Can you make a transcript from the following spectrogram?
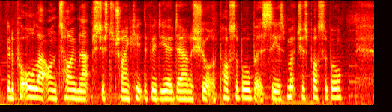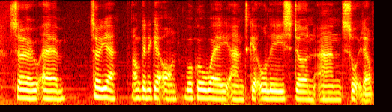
I'm going to put all that on time lapse just to try and keep the video down as short as possible but see as much as possible so um, so yeah I'm going to get on. We'll go away and get all these done and sorted out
